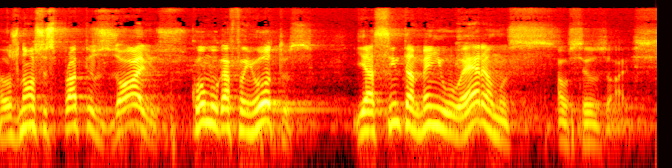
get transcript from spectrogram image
aos nossos próprios olhos como gafanhotos, e assim também o éramos aos seus olhos.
